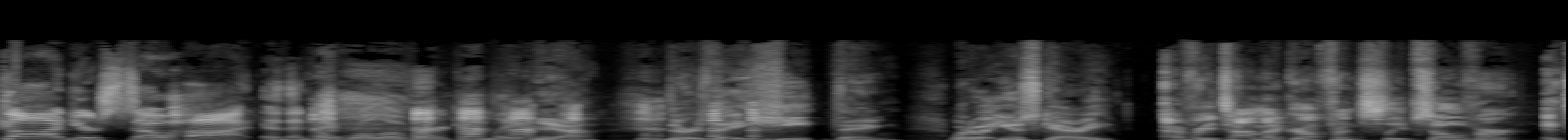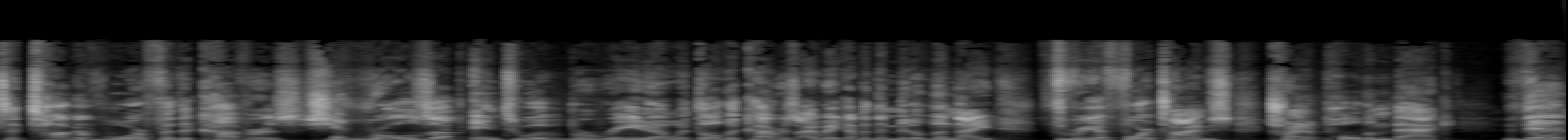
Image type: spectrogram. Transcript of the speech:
God, you're so hot," and then he'll roll over again later. Yeah, there's the heat thing. What about you, Scary? Every time my girlfriend sleeps over, it's a tug of war for the covers. She rolls up into a burrito with all the covers. I wake up in the middle of the night three or four times trying to pull them back. Then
